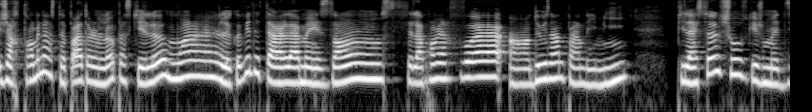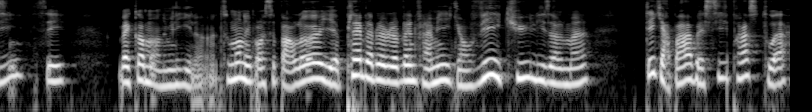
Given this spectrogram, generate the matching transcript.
j'ai retombé dans ce pattern-là parce que là, moi, le COVID était à la maison. C'est la première fois en deux ans de pandémie. Puis la seule chose que je me dis, c'est, ben comme on est là, tout le monde est passé par là, il y a plein, plein, plein, plein de familles qui ont vécu l'isolement. T'es capable, si, prends-toi.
